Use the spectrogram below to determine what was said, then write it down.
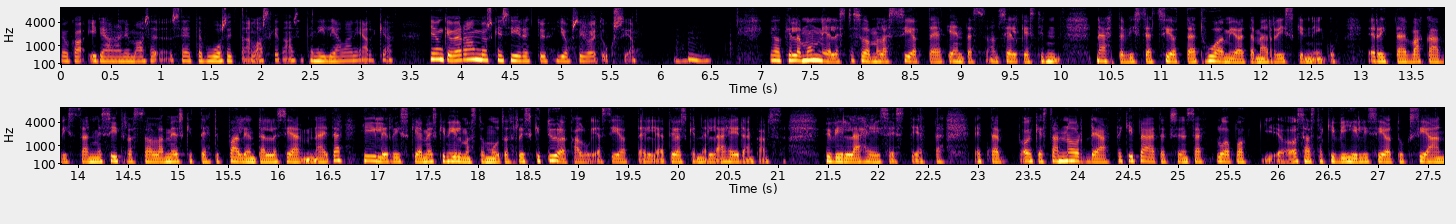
joka ideana niin on se, se, että vuosittain lasketaan sitten hiilijalanjälkeä. Jonkin verran on myöskin siirretty jo sijoituksia. Hmm. Joo, kyllä mun mielestä suomalaisessa sijoittajakentässä on selkeästi nähtävissä, että sijoittajat huomioivat tämän riskin niin kuin erittäin vakavissaan. Me Sitrassa ollaan myöskin tehty paljon tällaisia näitä hiiliriskiä, myöskin ilmastonmuutosriskityökaluja sijoittajille ja työskennellään heidän kanssa hyvin läheisesti. Että, että oikeastaan Nordea teki päätöksensä luopua osasta kivihiilisijoituksiaan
